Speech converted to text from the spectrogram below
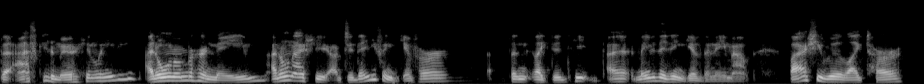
the african american lady. I don't remember her name. I don't actually uh, did they even give her the like did he I, maybe they didn't give the name out. But i actually really liked her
